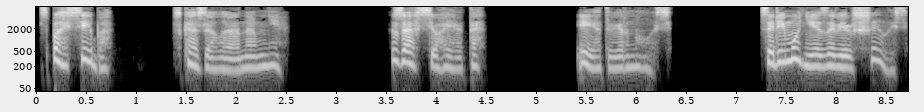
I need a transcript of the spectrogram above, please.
«Спасибо», — сказала она мне, — «за все это». И отвернулась. Церемония завершилась,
